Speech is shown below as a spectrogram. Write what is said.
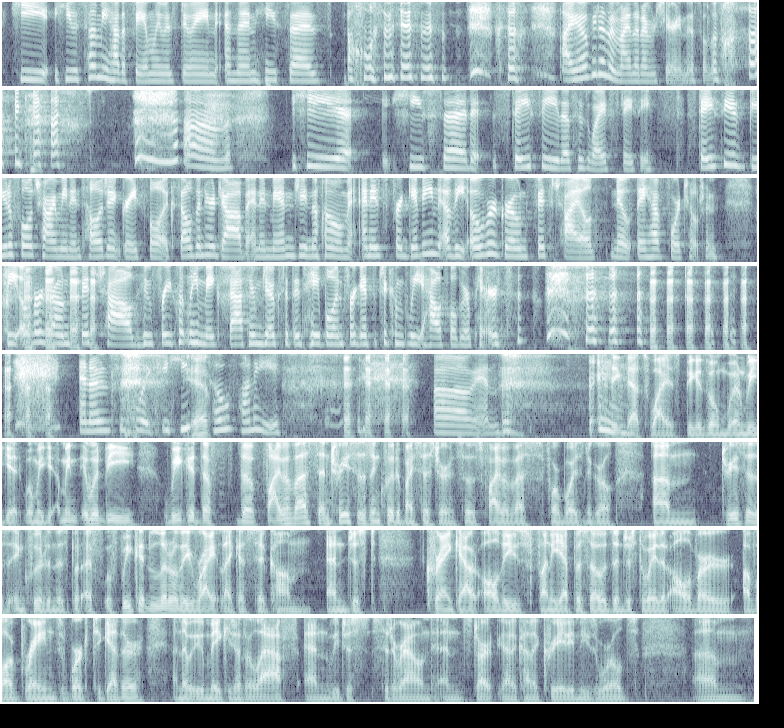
He he was telling me how the family was doing and then he says, "Oh, this is I hope he doesn't mind that I'm sharing this on the podcast." um he he said Stacy, that's his wife Stacy. Stacy is beautiful, charming, intelligent, graceful, excels in her job and in managing the home, and is forgiving of the overgrown fifth child. Note, they have four children. The overgrown fifth child who frequently makes bathroom jokes at the table and forgets to complete household repairs. and I was just like, he's Yep. so funny. oh man. I think that's wise because when, when we get when we get I mean it would be we could the the five of us and Teresa's included my sister so it's five of us four boys and a girl. Um, Teresa's included in this but if, if we could literally write like a sitcom and just crank out all these funny episodes and just the way that all of our of our brains work together and that we would make each other laugh and we just sit around and start you know, kind of creating these worlds um,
